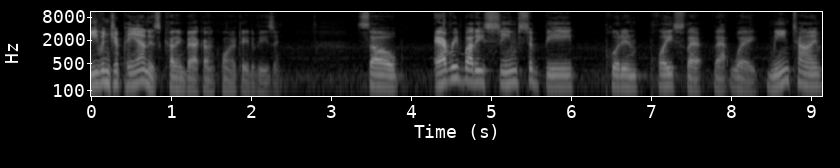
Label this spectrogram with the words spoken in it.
Even Japan is cutting back on quantitative easing. So everybody seems to be put in place that, that way. Meantime,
